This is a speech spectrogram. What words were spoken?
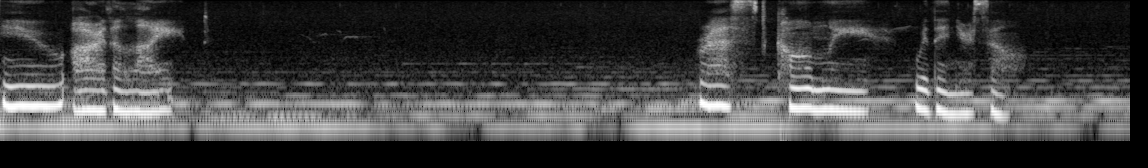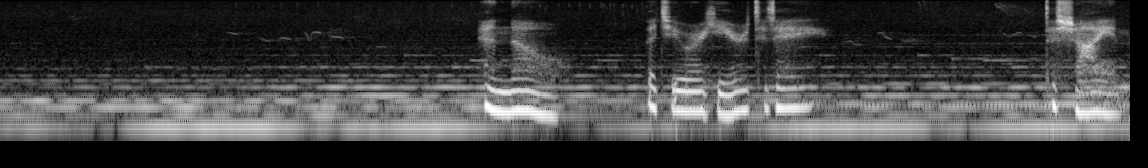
You are the light. Rest calmly within yourself. And know that you are here today to shine.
